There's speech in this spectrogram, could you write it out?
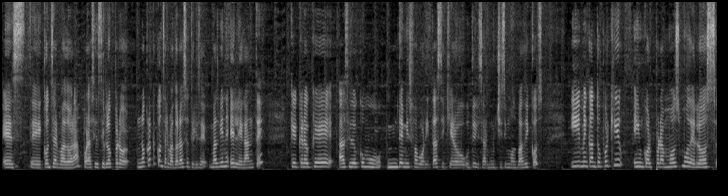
este conservadora, por así decirlo, pero no creo que conservadora se utilice, más bien elegante, que creo que ha sido como de mis favoritas y quiero utilizar muchísimos básicos. Y me encantó porque incorporamos modelos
